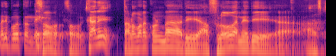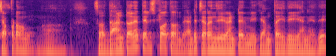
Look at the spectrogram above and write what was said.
మళ్ళీ పోతుంది. సూపర్ సూపర్ కానీ తడబడకుండా అది ఆ ఫ్లో అనేది చెప్పడం సో దాంట్లోనే తెలిసిపోతుంది. అంటే చిరంజీవి అంటే మీకు ఎంత ఇది అనేది.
